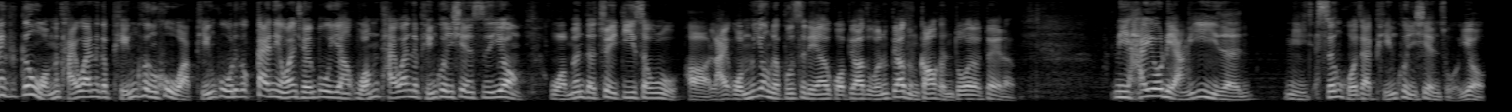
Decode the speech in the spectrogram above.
那个跟我们台湾那个贫困户啊，贫户那个概念完全不一样。我们台湾的贫困线是用我们的最低收入哦来，我们用的不是联合国标准，我们标准高很多的。对了，你还有两亿人，你生活在贫困线左右，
